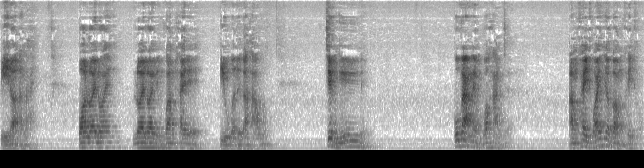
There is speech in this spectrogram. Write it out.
ปีนอกทั้งหลาย พอลอยลอยลอยลอยเป็นความไทยได้ปิวกันนึกกะหาวเจียงนี้เนี่ยกูกางเนี่ยบ่หันจะอำไข่ถอยเจ้าก็อำไข่ถอย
